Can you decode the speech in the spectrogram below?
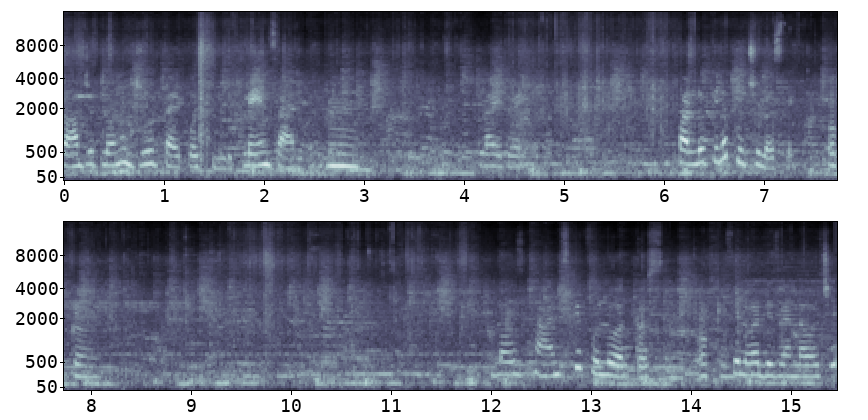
జార్జెట్లోనే జూట్ టైప్ వస్తుంది ప్లెయిన్ సారీ లైట్ వెయిట్ పళ్ళుకిలో కుర్చీలు వస్తాయి. ఓకే. బ్లౌజ్ హ్యాండ్స్కి ఫుల్ వర్క్ వస్తుంది. ఓకే. సిల్వర్ డిజైన్లో వచ్చి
